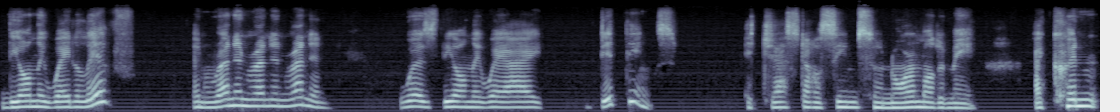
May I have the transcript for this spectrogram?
the only way to live and running, running, running was the only way I did things. It just all seemed so normal to me. I couldn't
